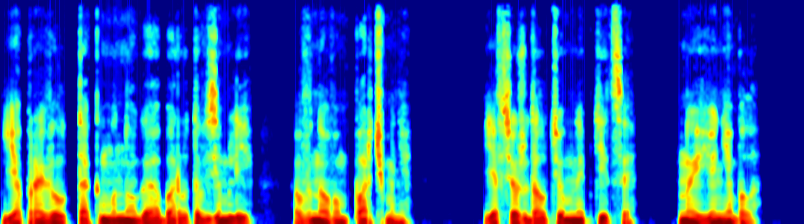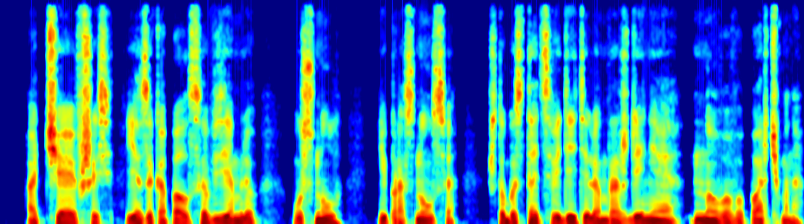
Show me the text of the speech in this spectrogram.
Я провел так много оборотов земли в новом Парчмане. Я все ждал темной птицы, но ее не было. Отчаявшись, я закопался в землю, уснул и проснулся, чтобы стать свидетелем рождения нового Парчмана.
